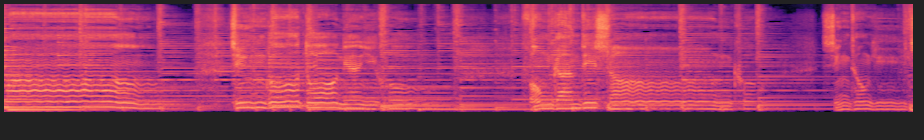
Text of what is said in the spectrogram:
么经过多年以后，风干的伤口心痛依旧？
